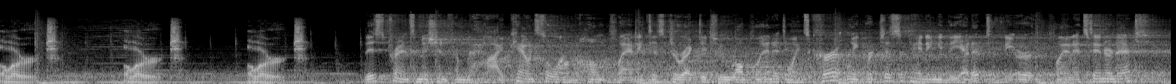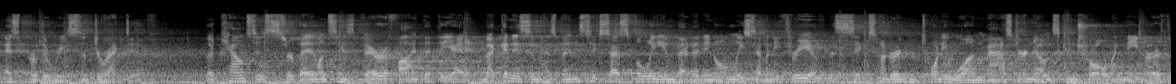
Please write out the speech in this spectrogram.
Alert. Alert. Alert. This transmission from the High Council on the home planet is directed to all planetoids currently participating in the edit of the Earth planet's internet, as per the recent directive. The Council's surveillance has verified that the edit mechanism has been successfully embedded in only 73 of the 621 master nodes controlling the Earth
